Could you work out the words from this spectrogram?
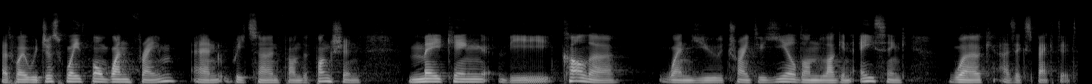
That way we just wait for one frame and return from the function, making the caller when you try to yield on login async work as expected.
